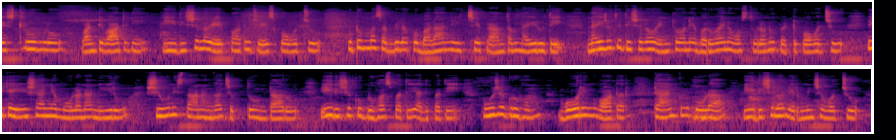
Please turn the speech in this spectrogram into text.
గెస్ట్ రూమ్లు వంటి వాటిని ఈ దిశలో ఏర్పాటు చేసుకోవచ్చు. కుటుంబ సభ్యులకు బలాన్ని ఇచ్చే ప్రాంతం నైరుతి. నైరుతి దిశలో ఇంట్లోనే బరువైన వస్తువులను పెట్టుకోవచ్చు. ఇక ఈశాన్య మూలన నీరు శివుని స్థానంగా చెప్తూ ఉంటారు. ఈ దిశకు బృహస్పతి అధిపతి. పూజ గృహం బోరింగ్ వాటర్ ట్యాంకులు కూడా ఈ దిశలో నిర్మించవచ్చు.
